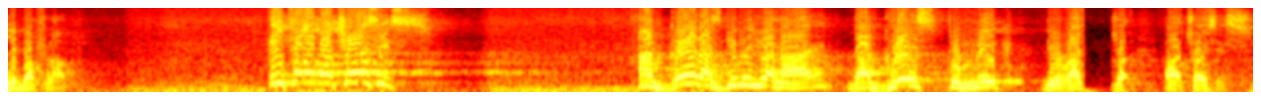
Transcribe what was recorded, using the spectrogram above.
Labor of love. It's all about choices. And God has given you and I that grace to make the right uh, choices.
